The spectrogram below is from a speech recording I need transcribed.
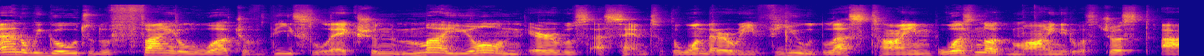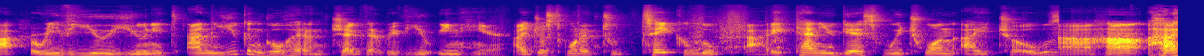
And we go to the final watch of this selection, my own Erebus Ascent. The one that I reviewed last time was not mine, it was just a review unit and you can go ahead and check that review in here. I just wanted to take a look at it. Can you guess which one I chose? Uh-huh, I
